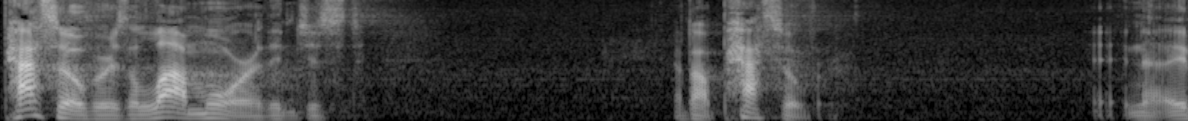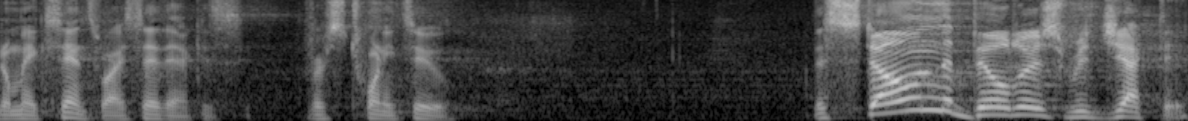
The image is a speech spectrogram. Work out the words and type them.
Passover is a lot more than just about Passover. Now, it'll make sense why I say that because verse 22. The stone the builders rejected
